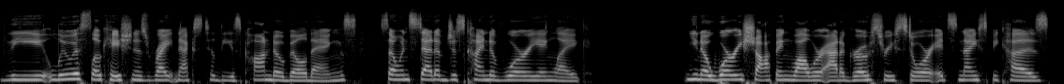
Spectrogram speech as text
the Lewes location is right next to these condo buildings. So instead of just kind of worrying like you know, worry shopping while we're at a grocery store, it's nice because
